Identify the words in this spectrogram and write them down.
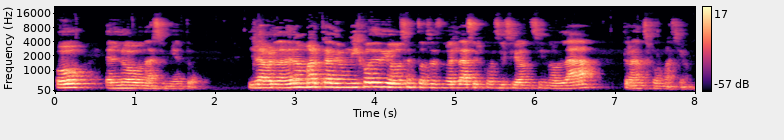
o el nuevo nacimiento. Y la verdadera marca de un hijo de Dios entonces no es la circuncisión, sino la transformación.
